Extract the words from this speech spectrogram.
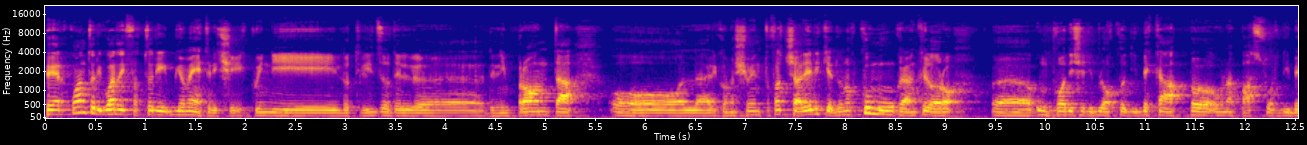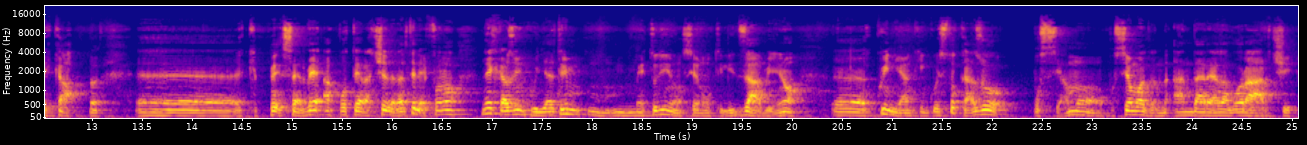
per quanto riguarda i fattori biometrici, quindi l'utilizzo del, dell'impronta o il riconoscimento facciale, richiedono comunque anche loro un codice di blocco di backup o una password di backup eh, che serve a poter accedere al telefono nel caso in cui gli altri metodi non siano utilizzabili. No? Uh, quindi anche in questo caso possiamo, possiamo andare a lavorarci.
